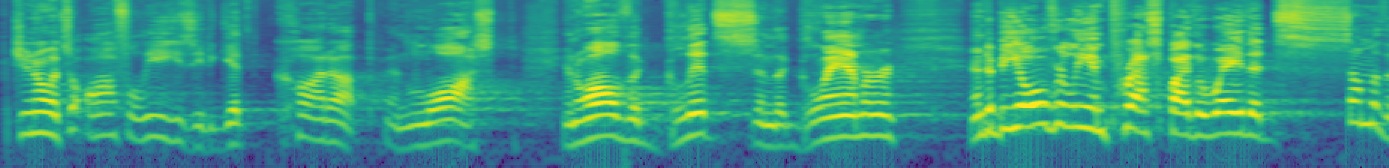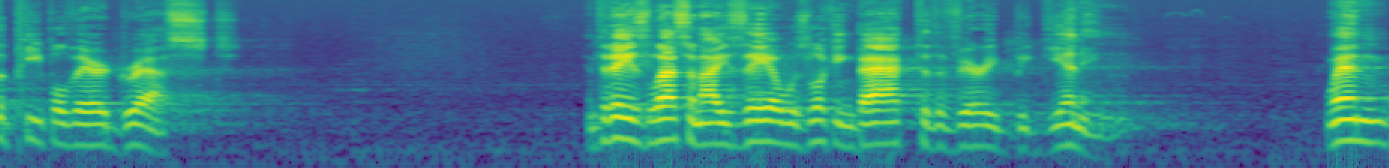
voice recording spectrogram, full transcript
But you know, it's awful easy to get caught up and lost in all the glitz and the glamour and to be overly impressed by the way that some of the people there dressed. In today's lesson, Isaiah was looking back to the very beginning when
